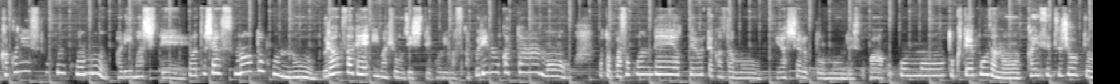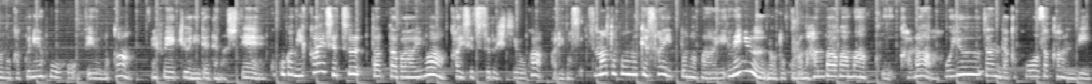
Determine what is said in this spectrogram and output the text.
確認する方法もありまして、私はスマートフォンのブラウザで今表示しております。アプリの方も、あとパソコンでやってるって方もいらっしゃると思うんですが、ここも特定口座の開設状況の確認方法っていうのが FAQ に出てまして、ここが未開設だった場合は開設する必要があります。スマートフォン向けサイトの場合、メニューのところのハンバーガーマークから保有残高口座管理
